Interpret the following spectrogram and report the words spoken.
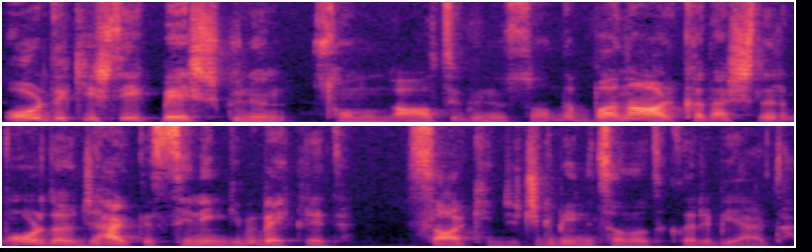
Oradaki işte ilk 5 günün sonunda, 6 günün sonunda bana arkadaşlarım orada önce herkes senin gibi bekledi. Sakince. Çünkü beni tanıdıkları bir yerden.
